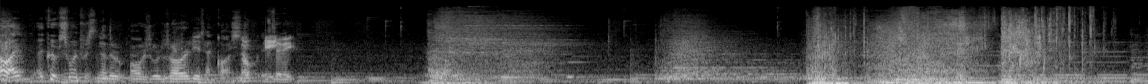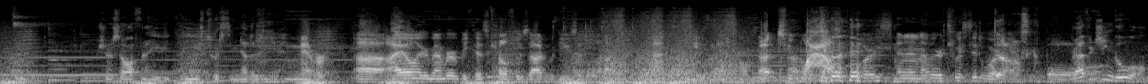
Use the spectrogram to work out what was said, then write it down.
Oh, I, I could have sworn Twisting Nether. Oh, it was already a ten cost. Nope, it's an eight. Shows how often I use Twisting Nether. Never. Uh, I only remember because Kel'Thuzad would use it a lot. Uh, two Wow. of course, and another Twisted Warrior. Duskball. Ravaging Ghoul.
